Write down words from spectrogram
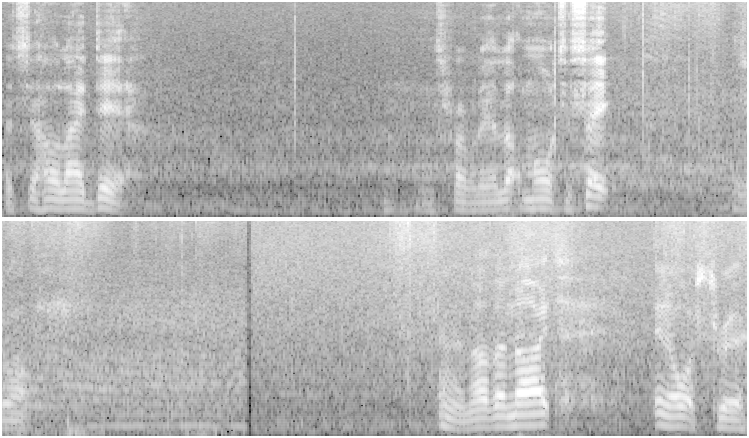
That's the whole idea. There's probably a lot more to see as well. And another night in Austria.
